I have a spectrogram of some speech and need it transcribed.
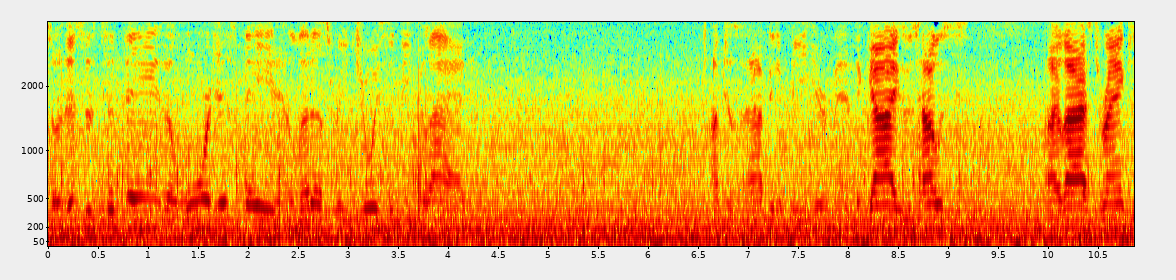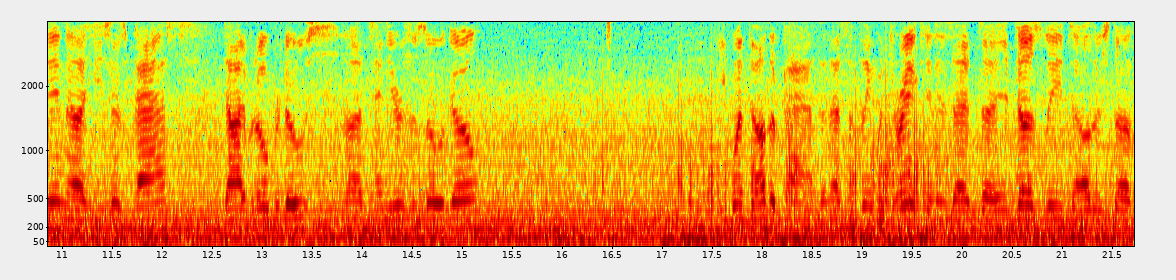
So this is today the Lord has made. Let us rejoice and be glad. I'm just happy to be here, man. The guy whose house I last drank in, uh, he since passed, died of an overdose uh, 10 years or so ago He went the other path. And that's the thing with drinking is that uh, it does lead to other stuff.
